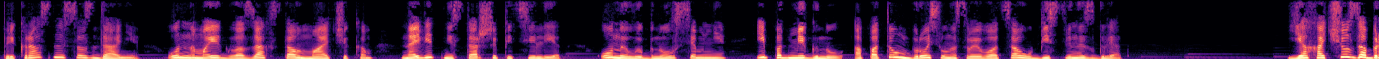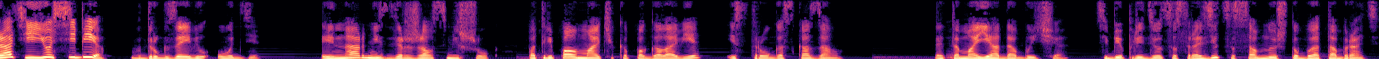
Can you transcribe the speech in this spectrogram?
Прекрасное создание. Он на моих глазах стал мальчиком, на вид не старше пяти лет. Он улыбнулся мне и подмигнул, а потом бросил на своего отца убийственный взгляд. «Я хочу забрать ее себе!» — вдруг заявил Одди. Эйнар не сдержал смешок, потрепал мальчика по голове и строго сказал. «Это моя добыча. Тебе придется сразиться со мной, чтобы отобрать».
